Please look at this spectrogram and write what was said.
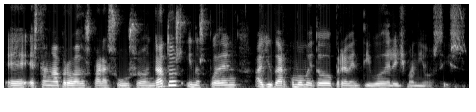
eh, están aprobados para su uso en gatos y nos pueden ayudar como método preventivo de leishmaniosis.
